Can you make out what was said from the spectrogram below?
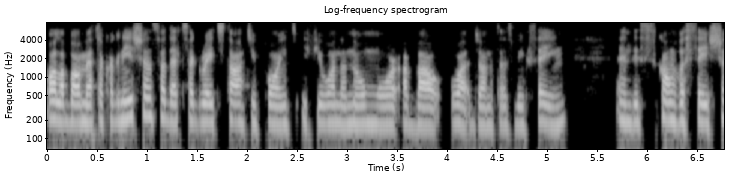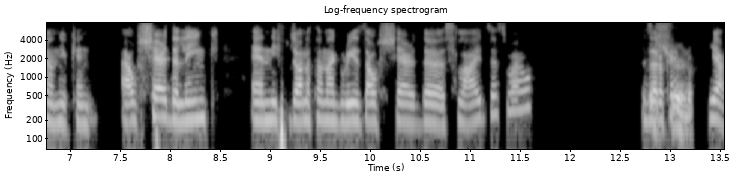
all about metacognition. So that's a great starting point if you want to know more about what Jonathan's been saying. And this conversation, you can, I'll share the link. And if Jonathan agrees, I'll share the slides as well. Is that okay? Sure. Yeah.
